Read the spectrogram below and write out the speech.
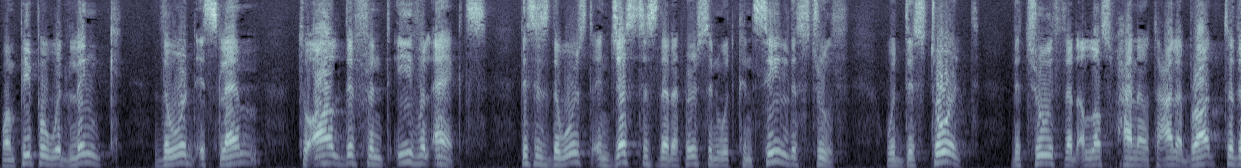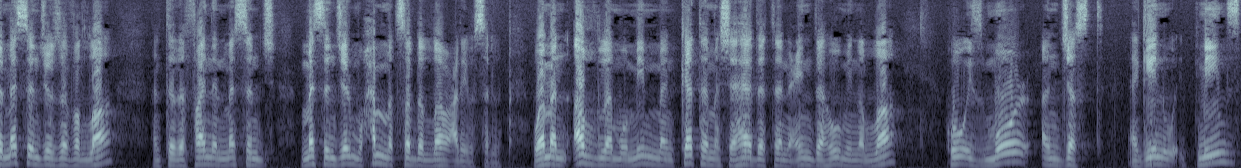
when people would link the word Islam to all different evil acts, this is the worst injustice that a person would conceal this truth, would distort the truth that Allah subhanahu wa ta'ala brought to the messengers of Allah and to the final message, messenger Muhammad sallallahu alayhi wasallam. وَمَنْ أَظْلَمُ مِمَّنْ كَتَمَ شَهَادَةً عِنْدَهُ مِنَ اللَّهِ Who is more unjust. Again, it means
